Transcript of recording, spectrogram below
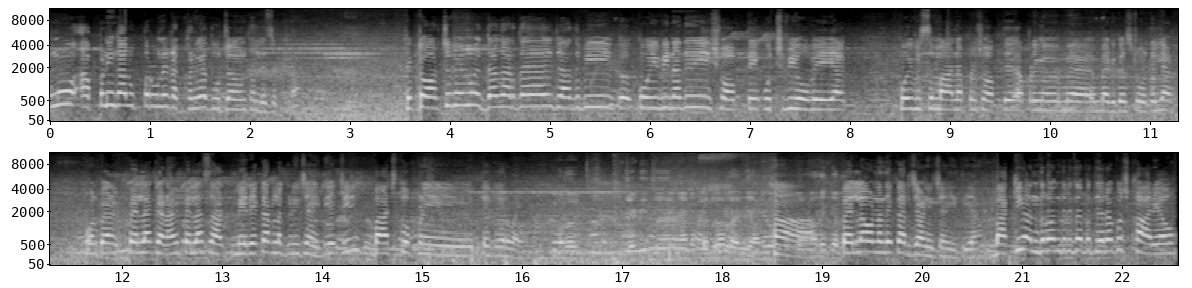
ਉਹਨੂੰ ਆਪਣੀ ਗੱਲ ਉੱਪਰ ਉਹਨੇ ਰੱਖਣੀ ਆ ਦੂਜਾ ਨੂੰ ਥੱਲੇ ਸੁੱਟਣਾ। ਤੇ ਟੌਰਚਰ ਇਹਨੂੰ ਇਦਾਂ ਕਰਦਾ ਹੈ ਜਦ ਵੀ ਕੋਈ ਵੀ ਇਹਨਾਂ ਦੀ ਸ਼ਾਪ ਤੇ ਕੁਝ ਵੀ ਹੋਵੇ ਜਾਂ ਕੋਈ ਵੀ ਸਮਾਨ ਆਪਣੀ ਸ਼ਾਪ ਤੇ ਆਪਣੀ ਮੈਡੀਕਲ ਸਟੋਰ ਤੇ ਲਿਆ ਹੁਣ ਪਹਿ- ਪਹਿਲਾਂ ਕਹਿਣਾ ਵੀ ਪਹਿਲਾਂ ਮੇਰੇ ਘਰ ਲੱਗਣੀ ਚਾਹੀਦੀ ਹੈ ਚੀਜ਼ ਬਾਅਦ ਤੂੰ ਆਪਣੇ ਉੱਤੇ ਕਰਵਾਈ। ਮਤਲਬ ਜਿਹੜੀ ਚੀਜ਼ ਇਹਨਾਂ ਨੇ ਪਹਿਲਾਂ ਲੈ ਜਾਣੀ ਉਹ ਉਹਨਾਂ ਦੇ ਹਾਂ ਘਰ ਪਹਿਲਾਂ ਉਹਨਾਂ ਦੇ ਘਰ ਜਾਣੀ ਚਾਹੀਦੀ ਆ। ਬਾਕੀ ਅੰਦਰੋਂ ਅੰਦਰ ਤਾਂ ਬਥੇਰਾ ਕੁਝ ਖਾ ਰਿਹਾ ਉਹ।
